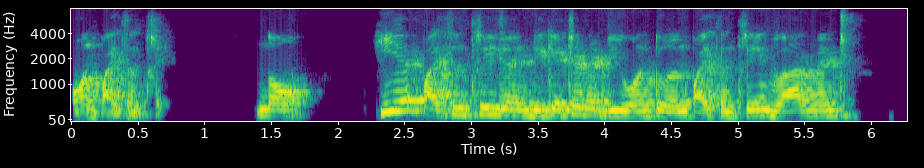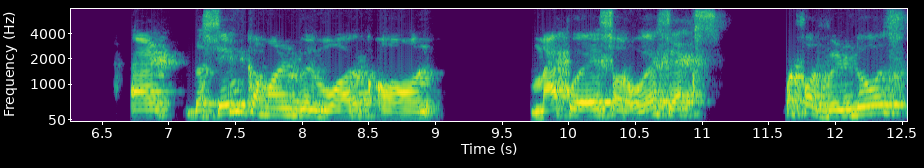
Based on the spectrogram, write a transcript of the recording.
on Python 3. Now, here Python 3 is an indicator that we want to run Python 3 environment and the same command will work on Mac OS or OS X but for Windows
